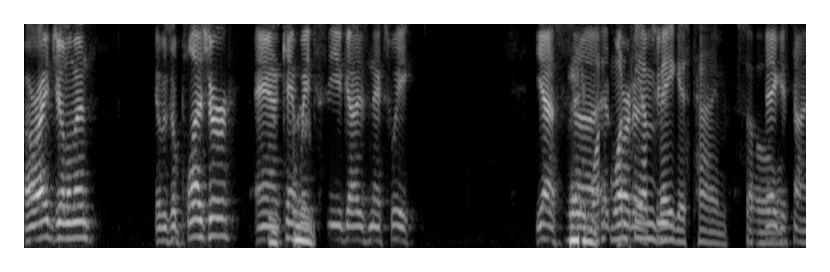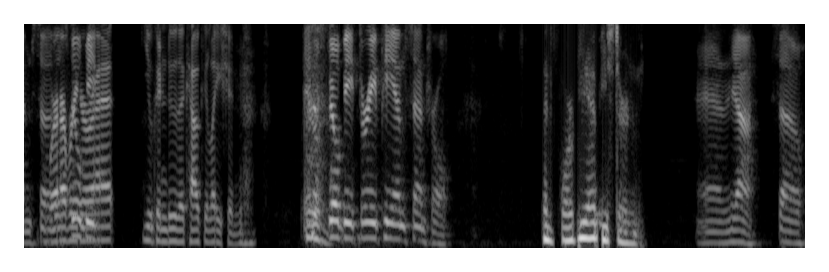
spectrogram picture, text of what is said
All right, gentlemen, it was a pleasure, and can't wait to see you guys next week. Yes, uh, 1, 1 p.m. Two, Vegas time. So Vegas time. So wherever you're be, at, you can do the calculation. It'll still be 3 p.m. Central and 4 p.m. Eastern. And yeah, so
